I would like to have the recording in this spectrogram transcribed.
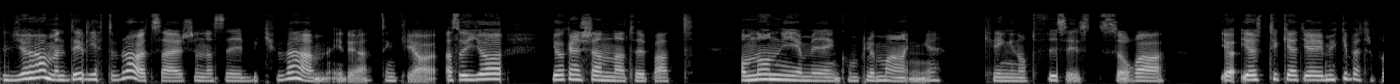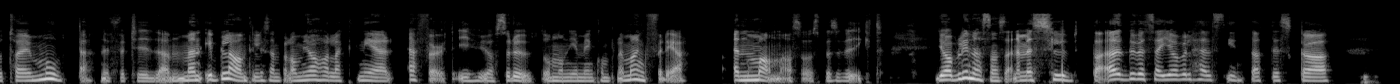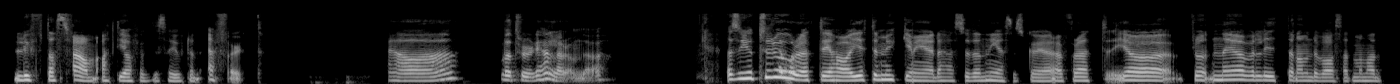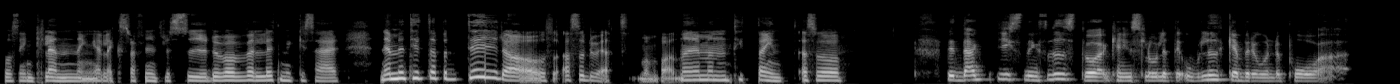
Ja, men det är jättebra att så här, känna sig bekväm i det, tänker jag. Alltså jag, jag kan känna typ att om någon ger mig en komplimang kring något fysiskt så jag, jag, tycker att jag är mycket bättre på att ta emot det nu för tiden. Men ibland, till exempel om jag har lagt ner effort i hur jag ser ut och någon ger mig en komplimang för det, en man alltså specifikt, jag blir nästan så här, nej men sluta, äh, du vet så här, jag vill helst inte att det ska lyftas fram att jag faktiskt har gjort en effort. Ja, vad tror du det handlar om då? Alltså jag tror att det har jättemycket med det här sudanesiska att göra. För att jag, när jag var liten, om det var så att man hade på sig en klänning eller extra fin frisyr, det var väldigt mycket så här, nej men titta på dig då. Och så, alltså du vet, man bara, nej men titta inte. Alltså... Det där gissningsvis då kan ju slå lite olika beroende på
